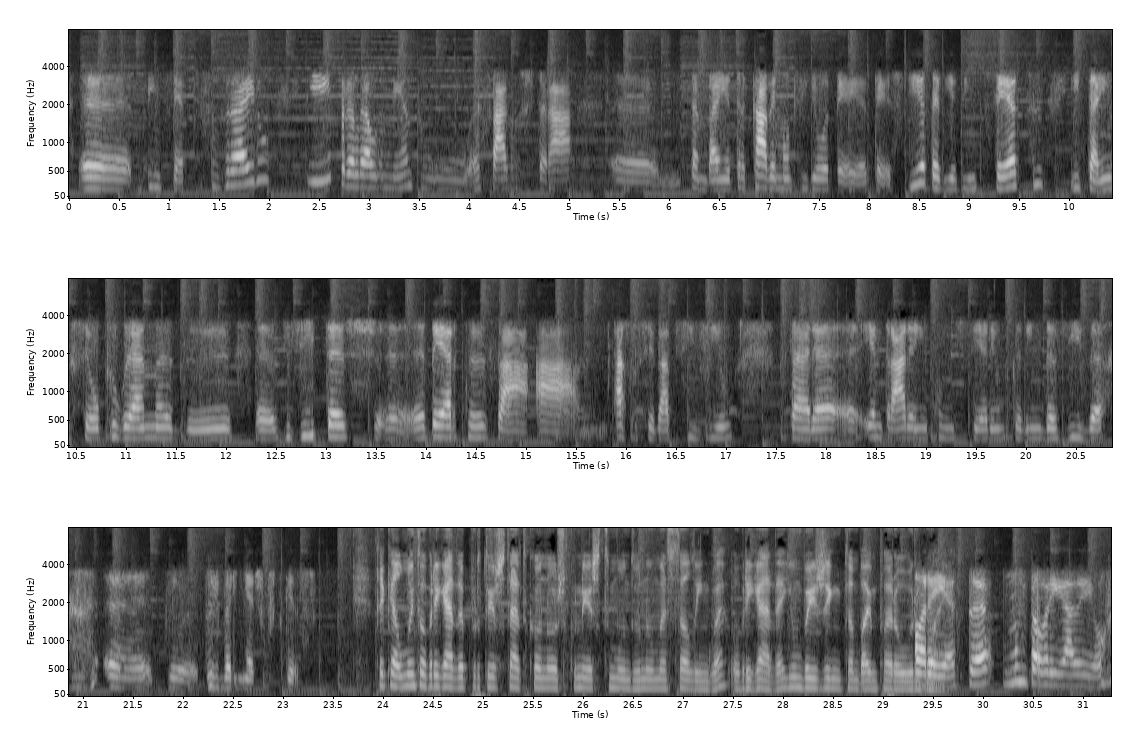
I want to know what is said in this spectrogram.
uh, 27 de fevereiro e, paralelamente, o, a Sagres estará uh, também atracada em Montevideo até, até esse dia, até dia 27, e tem o seu programa de uh, visitas abertas à, à, à, sociedade civil para entrarem e conhecerem um bocadinho da vida de, dos marinheiros portugueses. Raquel, muito obrigada por ter estado connosco neste Mundo numa só língua. Obrigada e um beijinho também para o Uruguai. Ora essa, muito obrigada eu.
